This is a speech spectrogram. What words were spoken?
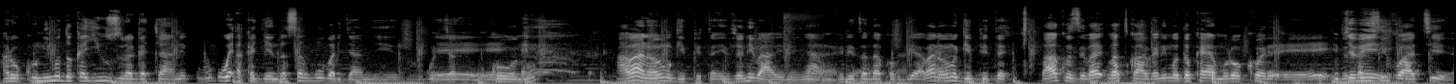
hari ukuntu imodoka yuzuraga cyane we akagenda asa nk'ubaryamye hejuru gutya eh. ukuntu abana bo mu gipite ibyo ntibabimenya mviriza ndakubwira. abana bo mu gipite bakuze ba- batwarwa n'imodoka ya murokore. Eh, ibyo ibyo bi- voiture.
